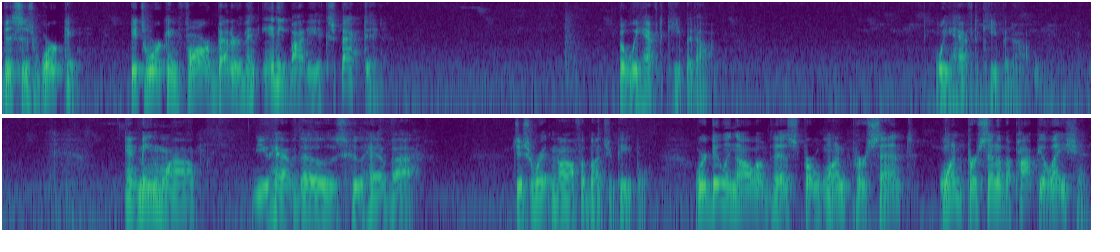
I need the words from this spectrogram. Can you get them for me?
This is working. It's working far better than anybody expected. But we have to keep it up. We have to keep it up. And meanwhile, you have those who have uh, just written off a bunch of people. We're doing all of this for 1%, 1% of the population,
